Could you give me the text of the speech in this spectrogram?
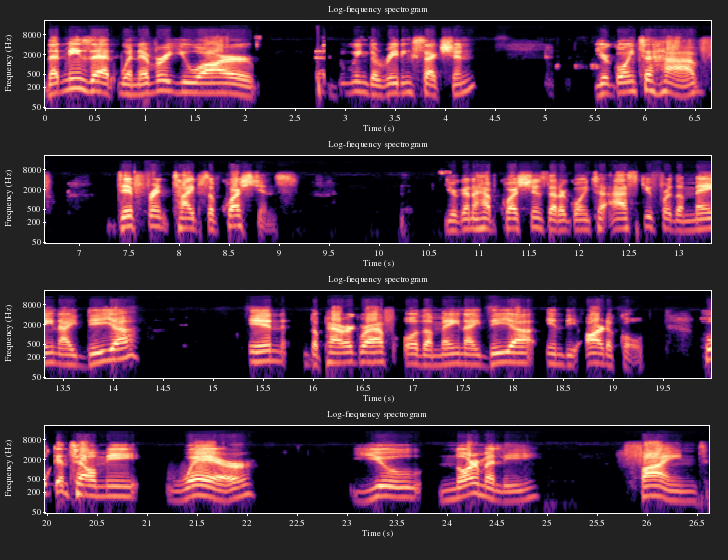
That means that whenever you are doing the reading section, you're going to have different types of questions. You're going to have questions that are going to ask you for the main idea in the paragraph or the main idea in the article. Who can tell me where you normally find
